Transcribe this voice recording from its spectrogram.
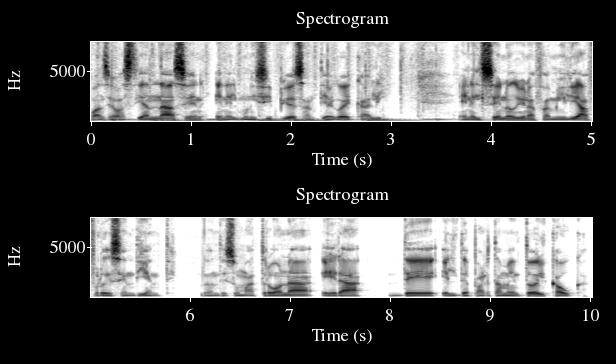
Juan Sebastián nace en el municipio de Santiago de Cali, en el seno de una familia afrodescendiente, donde su matrona era del departamento del Cauca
